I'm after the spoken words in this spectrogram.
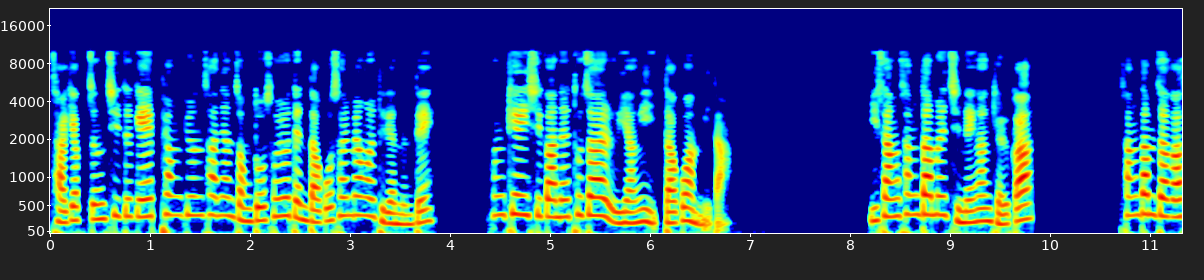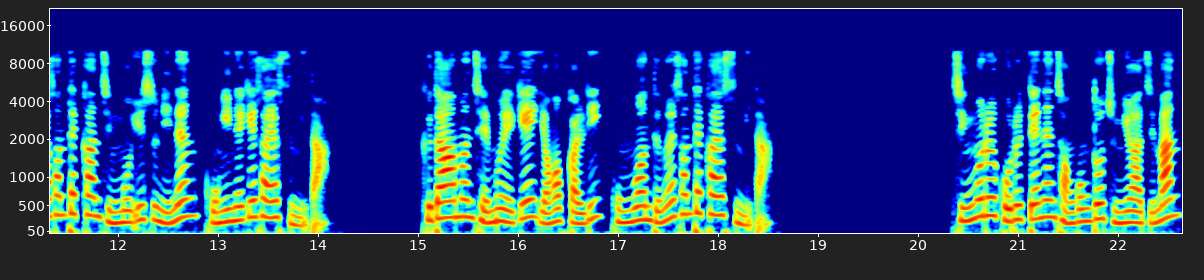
자격증 취득에 평균 4년 정도 소요된다고 설명을 드렸는데 흔쾌히 시간을 투자할 의향이 있다고 합니다. 이상 상담을 진행한 결과 상담자가 선택한 직무 1순위는 공인회계사였습니다. 그 다음은 재무회계, 영업관리, 공무원 등을 선택하였습니다. 직무를 고를 때는 전공도 중요하지만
